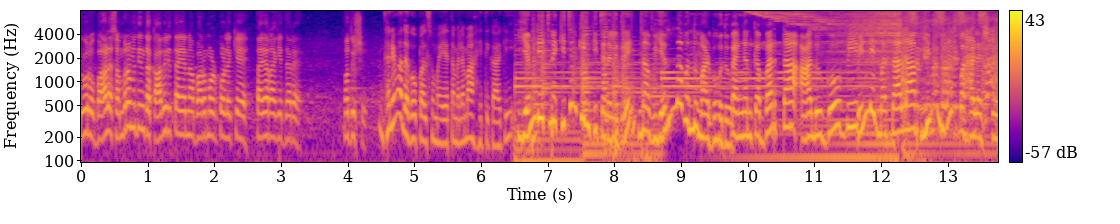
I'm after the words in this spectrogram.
ಇವರು ಬಹಳ ಸಂಭ್ರಮದಿಂದ ಕಾವೇರಿ ತಾಯಿಯನ್ನ ಬರಮಾಡ್ಕೊಳ್ಳಕ್ಕೆ ತಯಾರಾಗಿದ್ದಾರೆ. ಮಧುಶ್ರೀ ಧನ್ಯವಾದ ಗೋಪಾಲ್ ಸುಮಯ್ಯ ತಮ್ಮೆಲ್ಲ ಮಾಹಿತಿಗಾಗಿ. ಎಂಡಿಎಚ್ನ ಕಿಚನ್ ಕಿಂಗ್ ಕಿಚನ್ ಅಲ್ಲಿದ್ರೆ ನಾವು ಎಲ್ಲವನ್ನು ಮಾಡಬಹುದು. ಬೆಂಗನ್ ಬರ್ತಾ ಆಲೂ ಗೋಬಿ ಬಿಂಡಿ ಮಸಾಲಾ ಇನ್ನು ಬಹಳಷ್ಟು.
